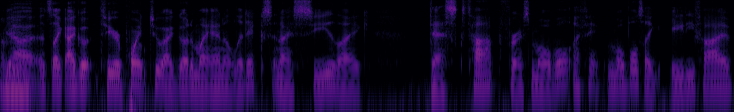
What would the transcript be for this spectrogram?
I mean, yeah, it's like I go to your point too. I go to my analytics and I see like desktop versus mobile. I think mobile's like eighty five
